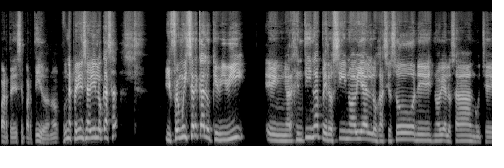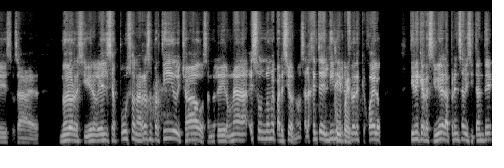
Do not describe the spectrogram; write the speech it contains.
parte de ese partido, ¿no? Fue una experiencia bien locasa y fue muy cerca a lo que viví en Argentina, pero sí no había los gaseosones, no había los sándwiches, o sea, no lo recibieron. Él se puso a narrar su partido y chao, o sea, no le dieron nada. Eso no me pareció, ¿no? O sea, la gente del Dino de pues. Flores que juega lo, tiene que recibir a la prensa visitante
